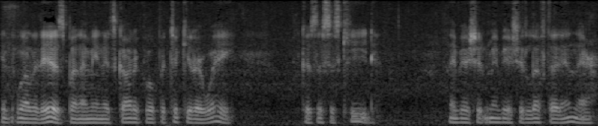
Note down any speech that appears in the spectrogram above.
It, well, it is, but I mean, it's got to go a particular way because this is keyed. Maybe I should maybe I should left that in there.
